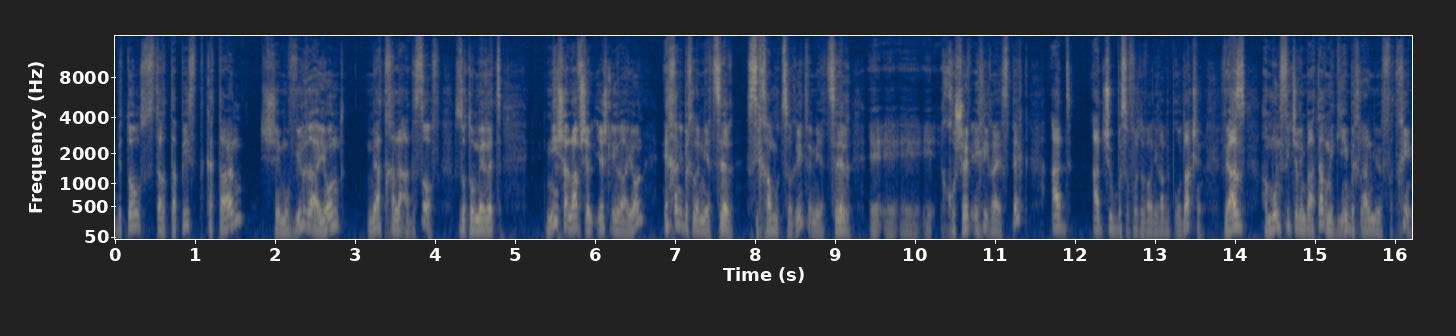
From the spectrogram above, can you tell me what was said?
בתור סטארט-אפיסט קטן שמוביל רעיון מההתחלה עד הסוף. זאת אומרת, משלב של יש לי רעיון, איך אני בכלל מייצר שיחה מוצרית ומייצר, אה, אה, אה, אה, חושב איך ייראה הספק, עד, עד שהוא בסופו של דבר נראה ב production. ואז המון פיצ'רים באתר מגיעים בכלל ממפתחים.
